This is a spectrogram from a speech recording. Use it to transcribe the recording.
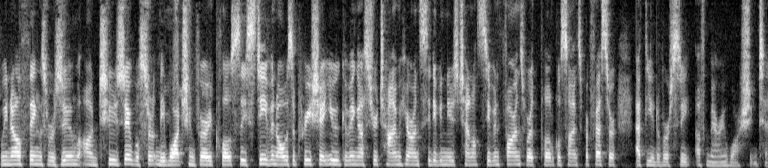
We know things resume on Tuesday. We'll certainly be watching very closely. Stephen, always appreciate you giving us your time here on CTV News Channel. Stephen Farnsworth, political science professor at the University of Mary Washington.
